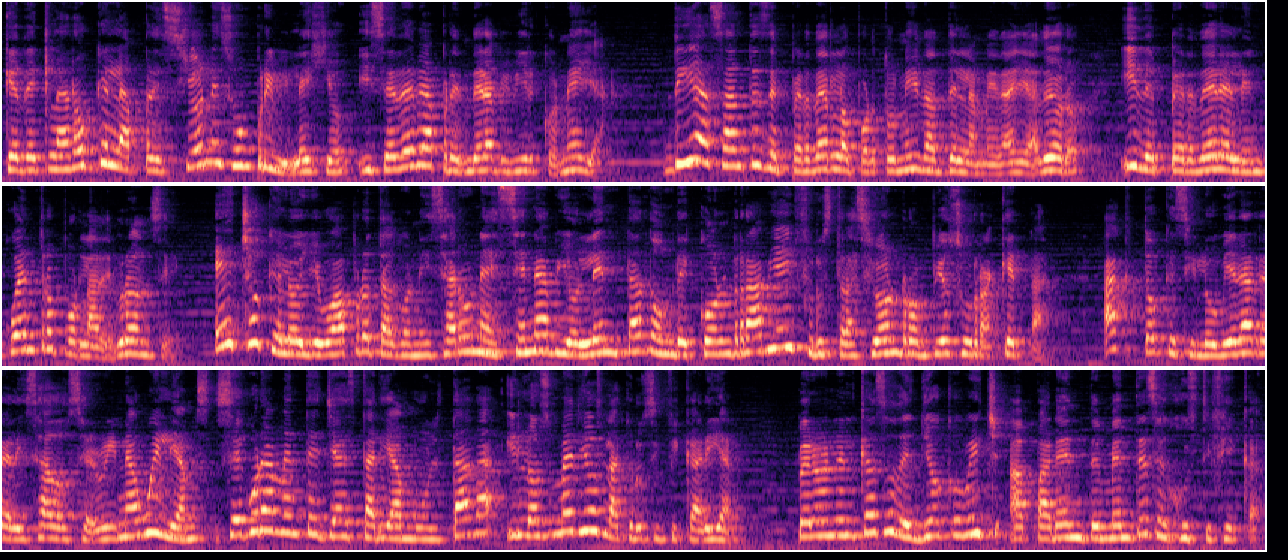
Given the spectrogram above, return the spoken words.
que declaró que la presión es un privilegio y se debe aprender a vivir con ella, días antes de perder la oportunidad de la medalla de oro y de perder el encuentro por la de bronce hecho que lo llevó a protagonizar una escena violenta donde con rabia y frustración rompió su raqueta, acto que si lo hubiera realizado Serena Williams seguramente ya estaría multada y los medios la crucificarían. Pero en el caso de Djokovic aparentemente se justifica.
